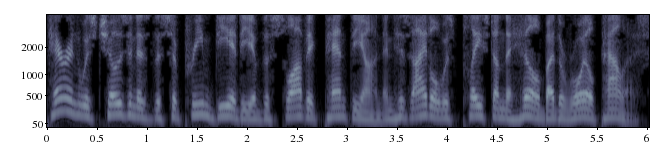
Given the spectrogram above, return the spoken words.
Perun was chosen as the supreme deity of the Slavic pantheon and his idol was placed on the hill by the royal palace.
